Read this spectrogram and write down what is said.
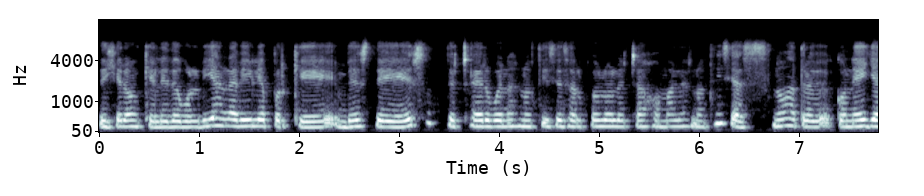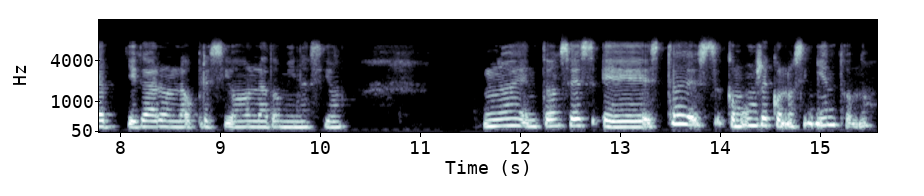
Dijeron que le devolvían la Biblia porque en vez de eso, de traer buenas noticias al pueblo, le trajo malas noticias, ¿no? A con ella llegaron la opresión, la dominación. ¿no? Entonces, eh, esto es como un reconocimiento, ¿no?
